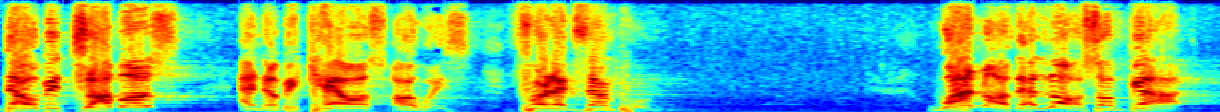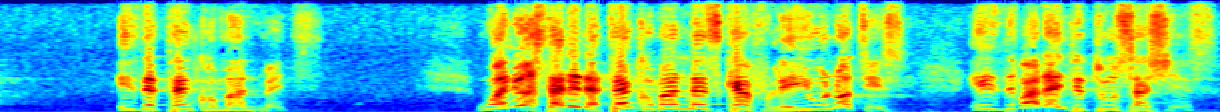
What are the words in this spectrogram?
There will be troubles and there will be chaos always. For example, one of the laws of God is the Ten Commandments. When you study the Ten Commandments carefully, you will notice it's divided into two sessions.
